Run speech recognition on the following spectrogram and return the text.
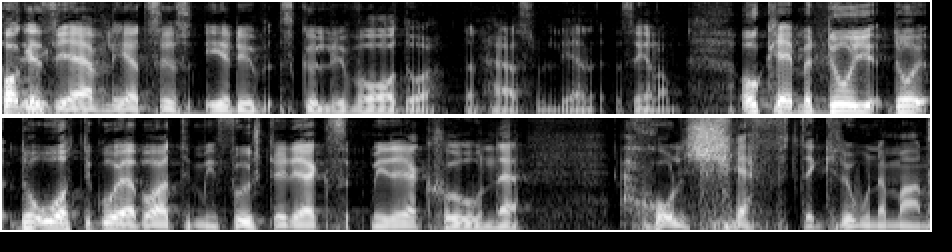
lagens jävlighet så är det, skulle det vara då den här som läser igenom. Okej, men då, då, då återgår jag bara till min första min reaktion. Håll käften, Kroneman.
